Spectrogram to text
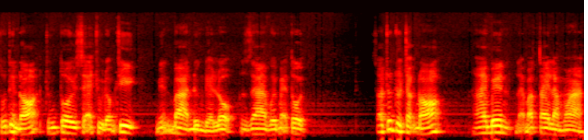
số tiền đó chúng tôi sẽ chủ động chi, miễn bà đừng để lộ ra với mẹ tôi. Sau chút trục trặc đó, hai bên lại bắt tay làm hòa,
